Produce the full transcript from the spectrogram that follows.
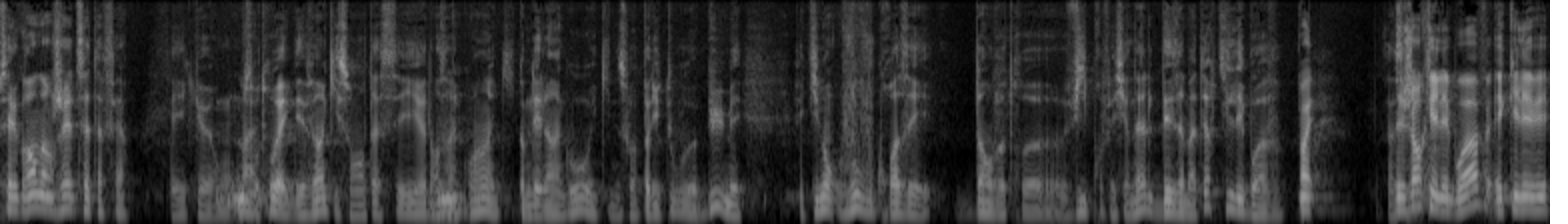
C'est le... grand danger de cette affaire. C'est qu'on se retrouve avec des vins qui sont entassés dans un mm. coin, et qui, comme des lingots, et qui ne soient pas du tout euh, bu. Mais effectivement, vous, vous croisez dans votre euh, vie professionnelle des amateurs qui les boivent. Oui. des gens qui les boivent et qui, les,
